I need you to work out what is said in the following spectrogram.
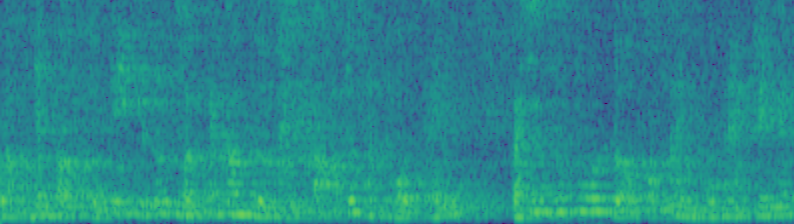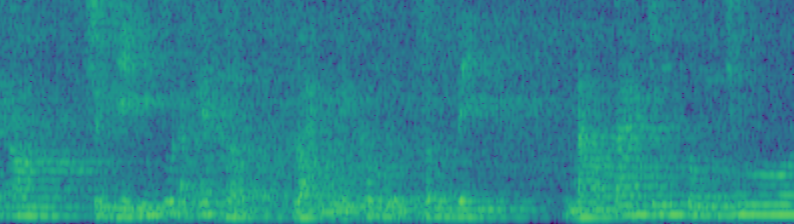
lòng nhân hậu chúng y sự ưng thuận các con thường bày tỏ trước mặt hội thánh. Và xin Chúa tuôn đổ phúc lành của Ngài trên các con. Sự gì như Chúa đã kết hợp, loài người không được phân ly. Nào ta chung tung Chúa.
